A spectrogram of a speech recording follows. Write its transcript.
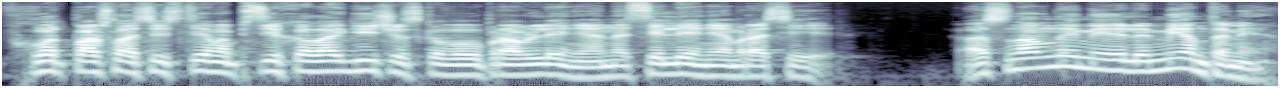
в ход пошла система психологического управления населением России. Основными элементами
